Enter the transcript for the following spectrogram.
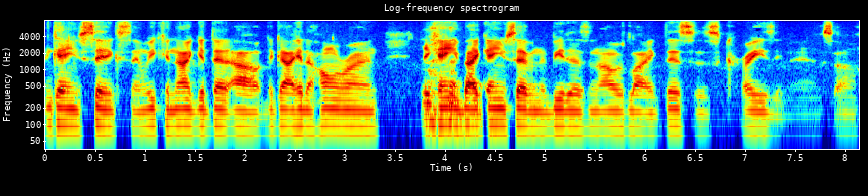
in Game Six, and we could not get that out. The guy hit a home run. They came back Game Seven to beat us, and I was like, "This is crazy, man." So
